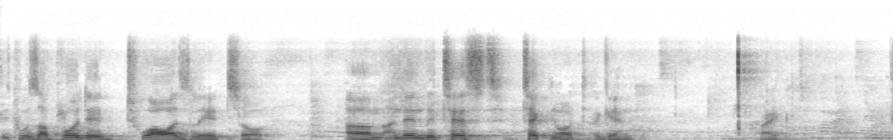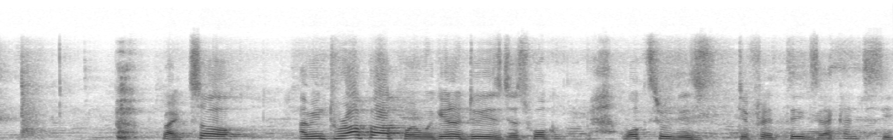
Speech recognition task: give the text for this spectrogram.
it was uploaded two hours late. So, um, and then the test, take note again, right? Right, so, I mean, to wrap up, what we're gonna do is just walk, walk through these different things. I can't see.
